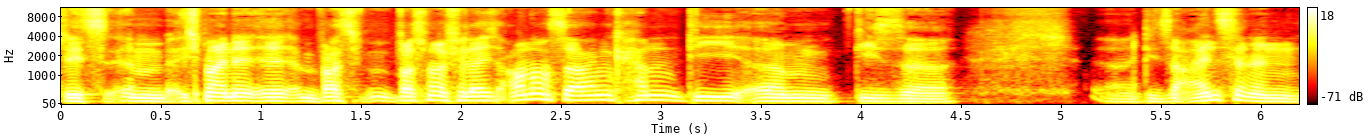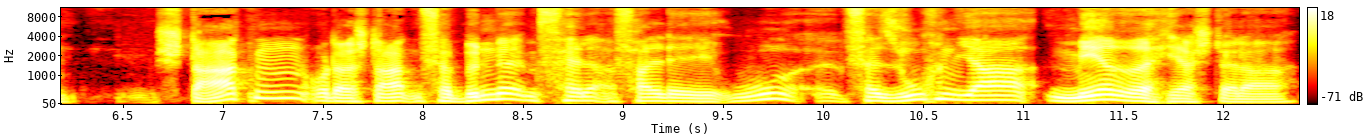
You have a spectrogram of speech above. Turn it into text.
Das, ähm, ich meine, äh, was, was man vielleicht auch noch sagen kann, die, ähm, diese, äh, diese einzelnen Staaten oder Staatenverbünde im Fall, Fall der EU äh, versuchen ja mehrere Hersteller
